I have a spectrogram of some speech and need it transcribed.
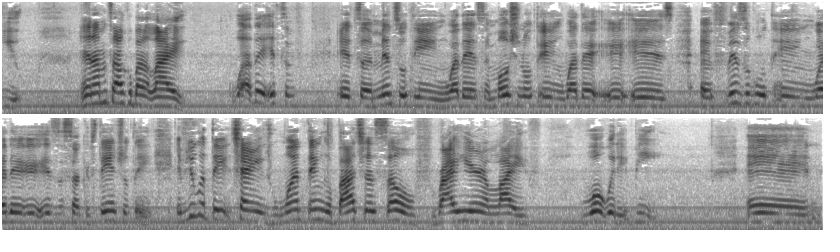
you, and I'm talking about like whether it's a it's a mental thing, whether it's emotional thing, whether it is a physical thing, whether it is a circumstantial thing. If you could change one thing about yourself right here in life, what would it be? And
